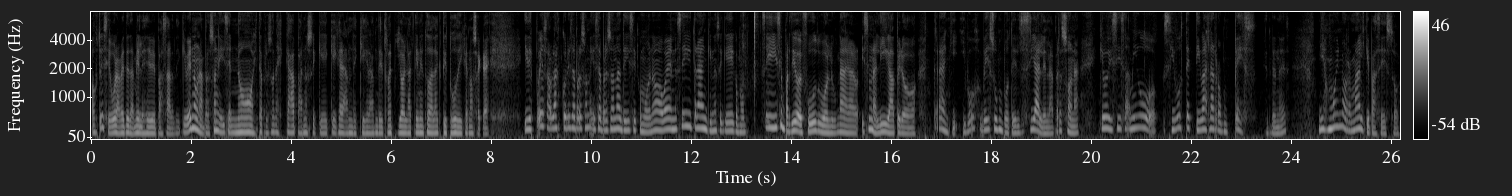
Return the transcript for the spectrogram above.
A ustedes seguramente también les debe pasar, de que ven a una persona y dicen, no, esta persona escapa, no sé qué, qué grande, qué grande, repiola, tiene toda la actitud y que no sé qué. Y después hablas con esa persona y esa persona te dice como, no, bueno, sí, tranqui, no sé qué, como, sí, hice un partido de fútbol, una, hice una liga, pero tranqui. Y vos ves un potencial en la persona que vos decís, amigo, si vos te activás la rompes, ¿entendés? Y es muy normal que pase eso.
